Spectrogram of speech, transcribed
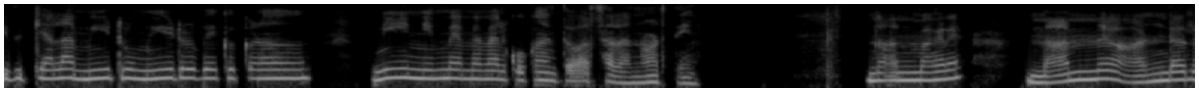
ಇದಕ್ಕೆಲ್ಲ ಮೀಟ್ರು ಮೀಟ್ರು ಬೇಕು ಕಣ. ನೀನ್ ನಿಮ್ಮೆ ಮೇಲೆ ಕೂಕೊಂತ ಸಲ ನೋಡ್ತೀನಿ. ನನ್ನ ಮಗನೇ, ನನ್ನ ಅಂಡರ್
